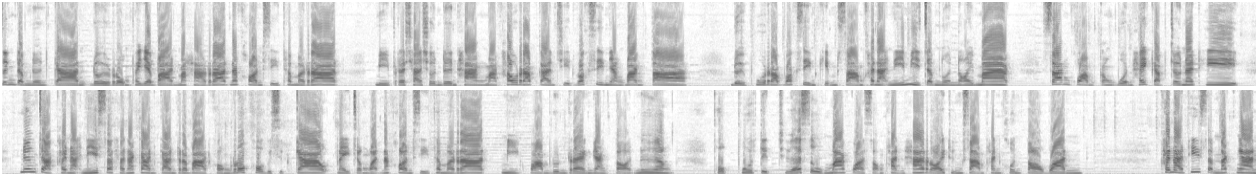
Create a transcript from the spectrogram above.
ซึ่งดำเนินการโดยโรงพยาบาลมหาราชนครศรีธรรมราช มีประชาชนเดินทางมาเข้ารับการฉีดวัคซีนอย่างบางตา โดยผู้รับวัคซีนเข็ม 3 ขณะนี้มีจำนวนน้อยมาก สร้างความกังวลให้กับเจ้าหน้าที่ เนื่องจากขณะนี้สถานการณ์การระบาดของโรคโควิด -19 ในจังหวัดนครศรีธรรมราช มีความรุนแรงอย่างต่อเนื่อง พบผู้ติดเชื้อสูงมากกว่า 2,500 ถึง 3,000 คนต่อวันขณะที่สำนักงาน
